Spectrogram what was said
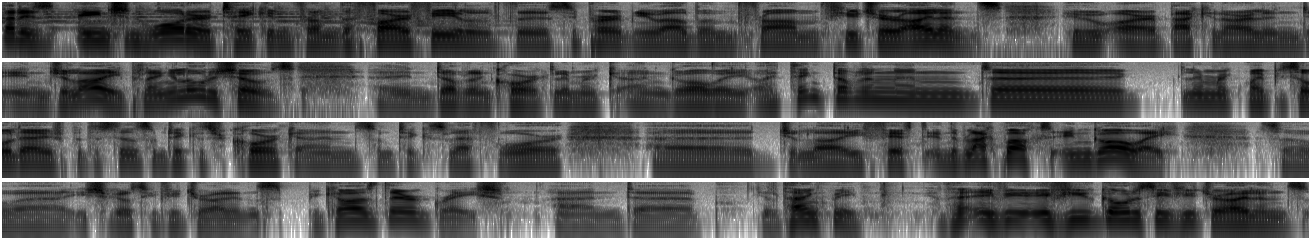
That is Ancient Water, taken from The Far Field, the superb new album from Future Islands, who are back in Ireland in July, playing a load of shows in Dublin, Cork, Limerick, and Galway. I think Dublin and uh, Limerick might be sold out, but there's still some tickets for Cork and some tickets left for uh, July 5th in the Black Box in Galway. So uh, you should go see Future Islands because they're great, and uh, you'll thank me if you if you go to see Future Islands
